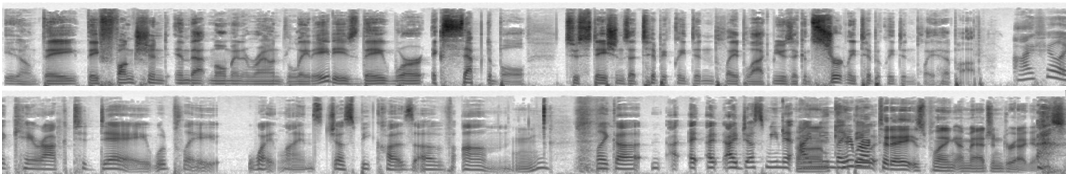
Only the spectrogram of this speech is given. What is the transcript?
You know, they they functioned in that moment around the late '80s. They were acceptable to stations that typically didn't play black music, and certainly typically didn't play hip hop. I feel like K Rock today would play White Lines just because of um like a I, I, I just mean it I Um, mean like they K-Rock would, today is playing Imagine Dragons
